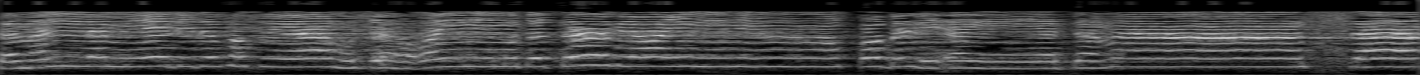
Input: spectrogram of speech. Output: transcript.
فمن لم يجد فصيام شهرين متتابعين من قبل أن يتماسا.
